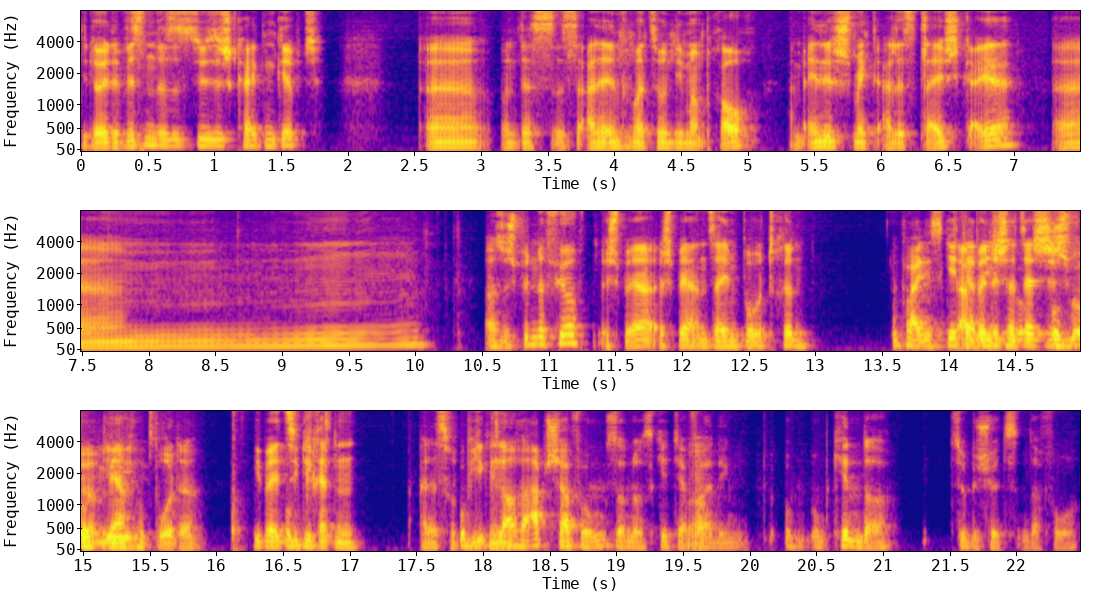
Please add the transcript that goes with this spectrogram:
Die Leute wissen, dass es Süßigkeiten gibt. Äh, und das ist alle Informationen, die man braucht. Am Ende schmeckt alles gleich geil. Ähm, Also ich bin dafür. Ich wäre ich wär an seinem Boot drin. Vor allem, es geht Da ja bin nicht ich tatsächlich um, um, für die, mehr Verbote. Wie bei die- Zigaretten. Alles um die verbieten. klare Abschaffung, sondern es geht ja, vor Ja. allen Dingen um, um Kinder zu beschützen davor.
